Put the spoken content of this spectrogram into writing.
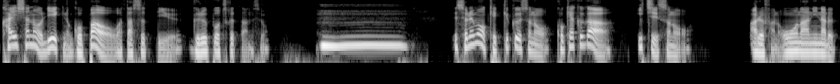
会社の利益の5%を渡すっていうグループを作ったんですよ。うーん。で、それも結局、その顧客が一、その、アルファのオーナーになる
